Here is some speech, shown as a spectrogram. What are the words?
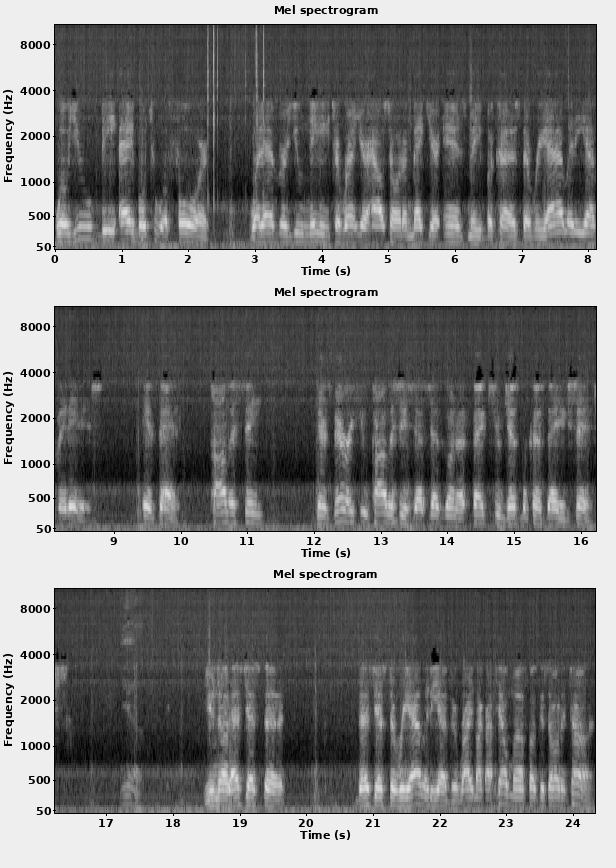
will you be able to afford whatever you need to run your household and make your ends meet? Because the reality of it is, is that policy. There's very few policies that's just going to affect you just because they exist. Yeah. You know, that's just the that's just the reality of it, right? Like I tell motherfuckers all the time,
